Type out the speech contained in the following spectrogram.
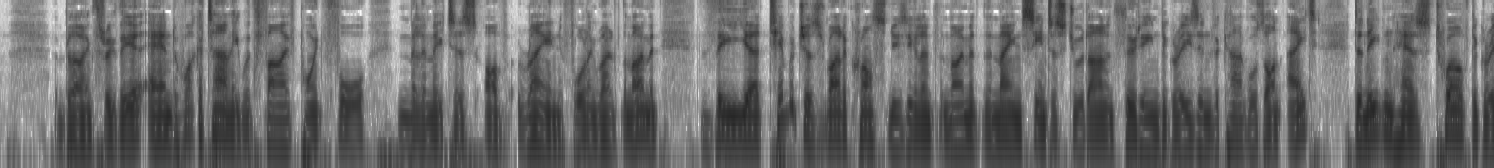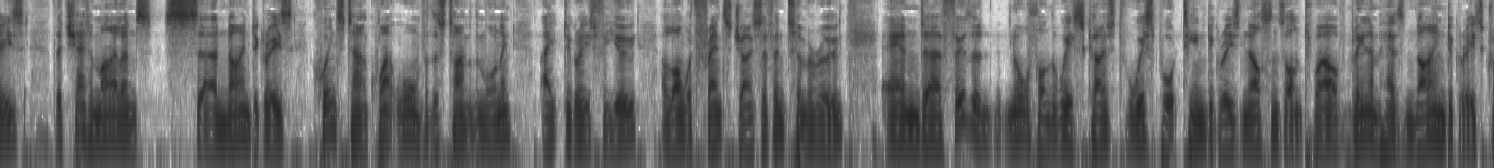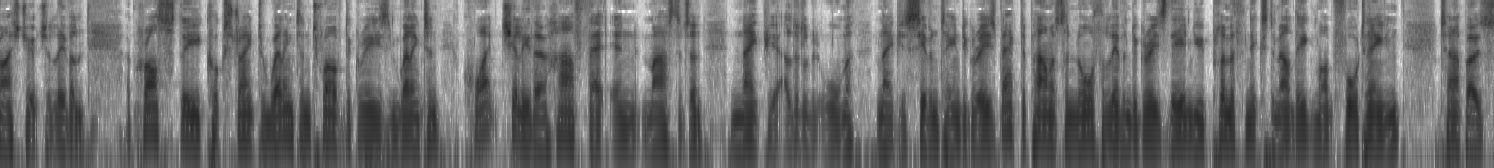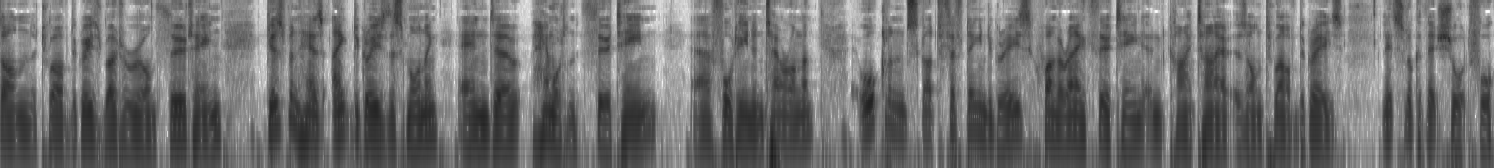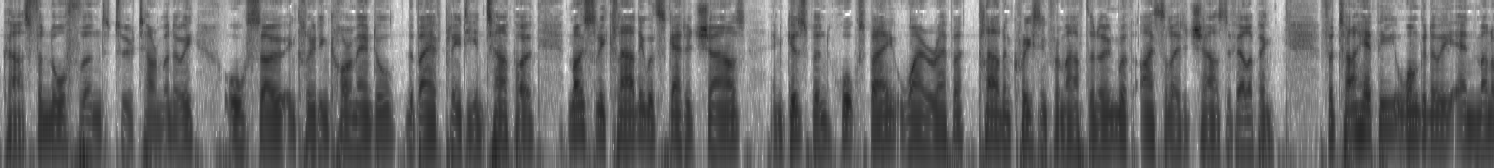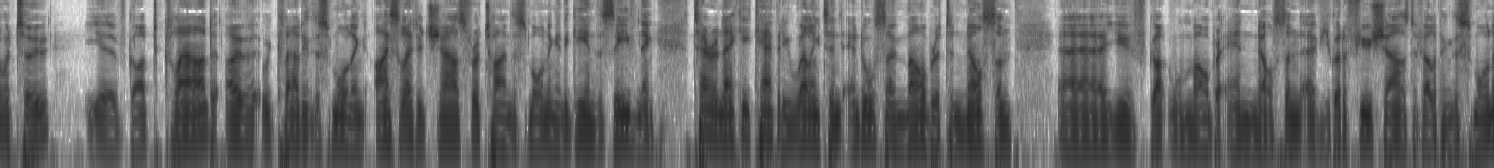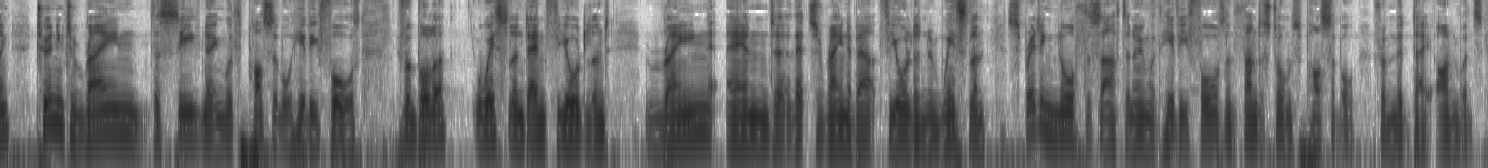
blowing through there, and Whakatane with 5.4 millimetres of rain falling right at the moment. The uh, temperatures right across New Zealand at the moment, the main centre, Stewart Island, 13 degrees, Invercargill's on 8, Dunedin has 12 degrees, the Chatham Islands, uh, 9 degrees, Queenstown, quite warm for this time of the morning, 8 degrees for you, along with Franz Josef and Timaru. And uh, further north on the west coast, Westport, 10 degrees, Nelson's on 12, Blenheim has 9 degrees, Christchurch 11. Across the Cook Strait to Wellington, 12 degrees in Wellington, Quite chilly though, half that in Masterton. Napier, a little bit warmer. Napier 17 degrees. Back to Palmerston North, 11 degrees there. New Plymouth next to Mount Egmont, 14. Taupo's on 12 degrees. Rotorua on 13. Gisborne has 8 degrees this morning and uh, Hamilton 13. uh, 14 in Tauranga. Auckland's got 15 degrees, Whangarei 13, and Kaitaia is on 12 degrees. Let's look at that short forecast for Northland to Taumarunui, also including Coromandel, the Bay of Plenty and Taupo. Mostly cloudy with scattered showers. In Gisborne, Hawke's Bay, Wairarapa, cloud increasing from afternoon with isolated showers developing. For Taihape, Wanganui and Manawatu, You've got cloud over cloudy this morning, isolated showers for a time this morning and again this evening. Taranaki, Kapiti, Wellington, and also Marlborough to Nelson. Uh, you've got well, Marlborough and Nelson. Uh, you've got a few showers developing this morning, turning to rain this evening with possible heavy falls for Buller, Westland, and Fiordland rain, and uh, that's rain about Fiordland and Westland, spreading north this afternoon with heavy falls and thunderstorms possible from midday onwards.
